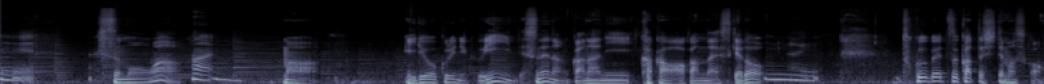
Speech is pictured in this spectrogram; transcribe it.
で質問ははい。まあ医療クリニックいいんですね。なんか何かかは分かんないですけど、特別化って知ってますか？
